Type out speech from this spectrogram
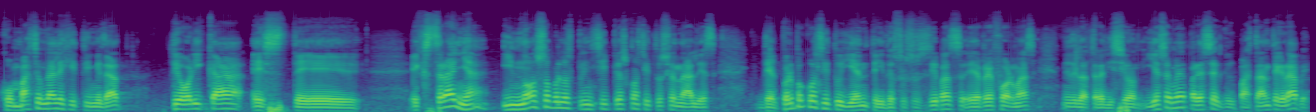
con base en una legitimidad teórica este, extraña y no sobre los principios constitucionales del propio constituyente y de sus sucesivas eh, reformas ni de la tradición. Y eso me parece bastante grave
